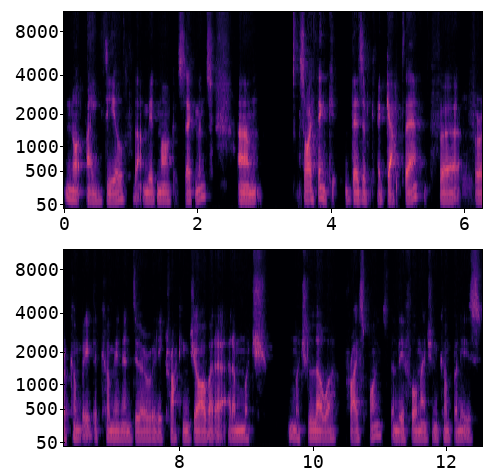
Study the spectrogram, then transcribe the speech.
not ideal for that mid market segment. Um, so I think there's a, a, gap there for mm. for a company to come in and do a really cracking job at a at a much much lower price point than the aforementioned companies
